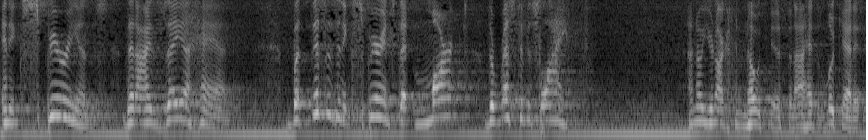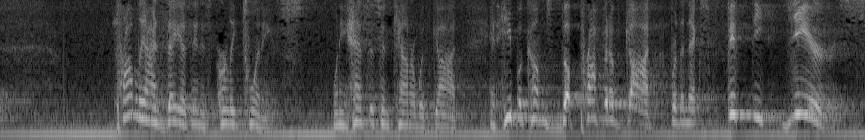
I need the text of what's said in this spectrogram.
an experience that Isaiah had, but this is an experience that marked the rest of his life. I know you're not going to know this, and I had to look at it. Probably Isaiah's in his early 20s when he has this encounter with God, and he becomes the prophet of God for the next 50 years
